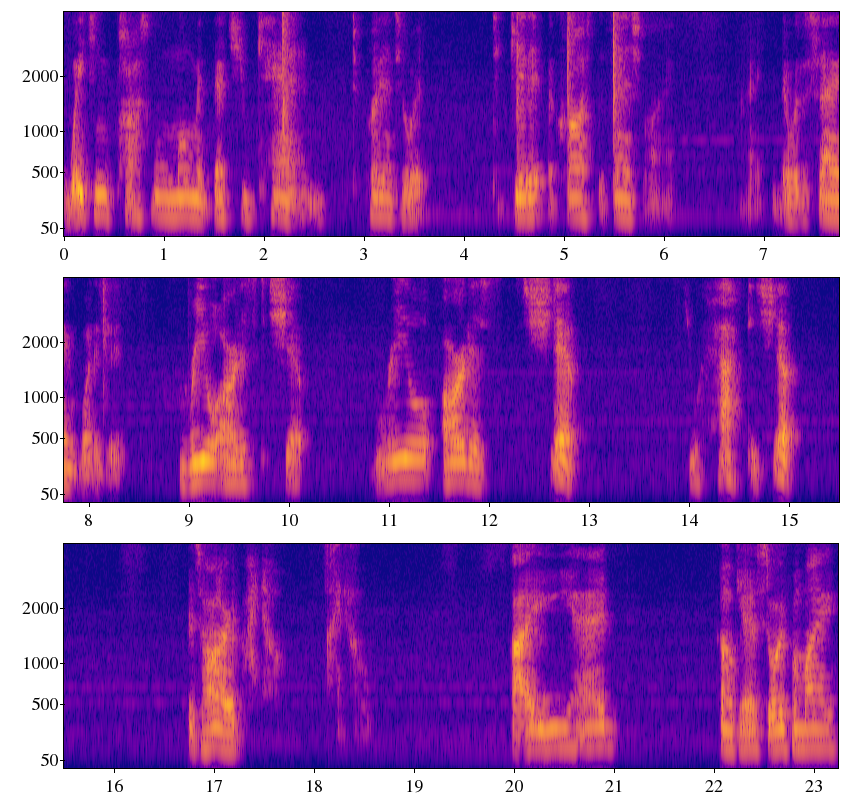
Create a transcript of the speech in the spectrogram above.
waking possible moment that you can to put into it to get it across the finish line. Right? There was a saying, what is it? Real artist ship. Real artists ship. You have to ship. It's hard. I know. I know. I had okay, a story from my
